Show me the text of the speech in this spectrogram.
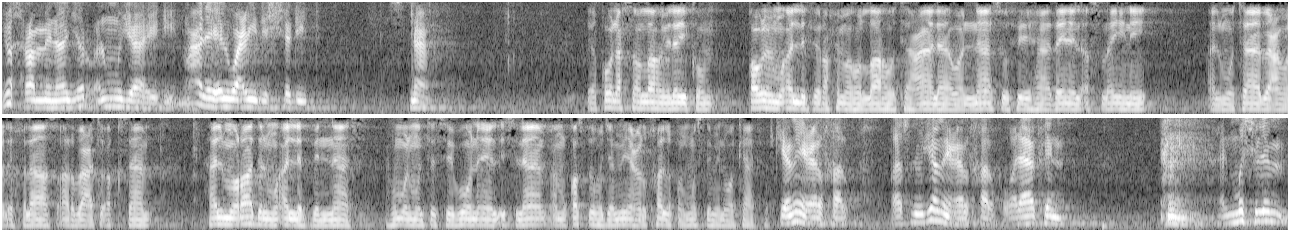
يحرم من أجر المجاهدين وعليه الوعيد الشديد. نعم. يقول أحسن الله إليكم قول المؤلف رحمه الله تعالى والناس في هذين الأصلين المتابعة والإخلاص أربعة أقسام. هل مراد المؤلف بالناس هم المنتسبون إلى الإسلام أم قصده جميع الخلق مسلم وكافر؟ جميع الخلق. قصده جميع الخلق ولكن المسلم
